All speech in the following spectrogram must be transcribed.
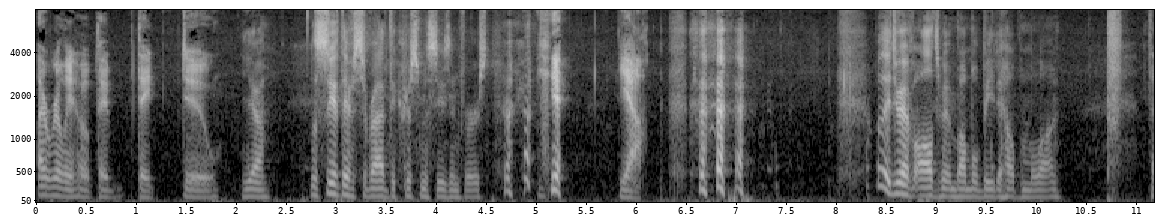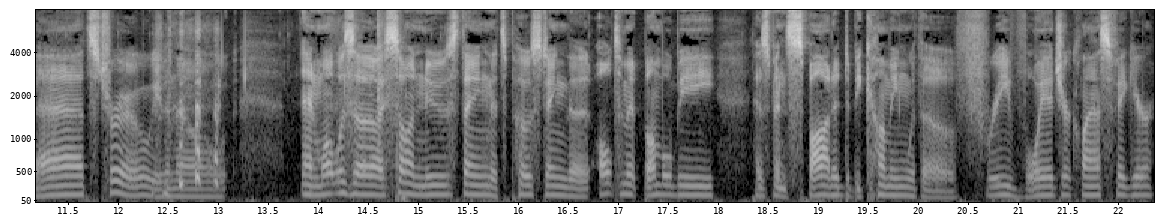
I really hope they they do. yeah, let's see if they've survived the Christmas season first. Yeah, yeah. Well, they do have Ultimate Bumblebee to help them along. That's true, even though. and what was uh, I saw a news thing that's posting that Ultimate Bumblebee has been spotted to be coming with a free Voyager class figure.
